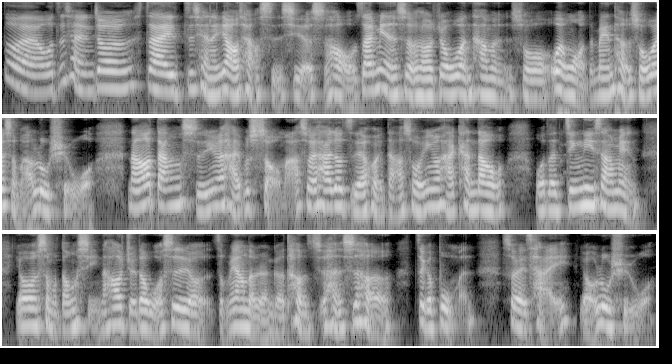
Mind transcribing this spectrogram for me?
对我之前就在之前的药厂实习的时候，我在面试的时候就问他们说，问我的 mentor 说为什么要录取我？然后当时因为还不熟嘛，所以他就直接回答说，因为他看到我的经历上面有什么东西，然后觉得。我是有怎么样的人格特质，很适合这个部门，所以才有录取我。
